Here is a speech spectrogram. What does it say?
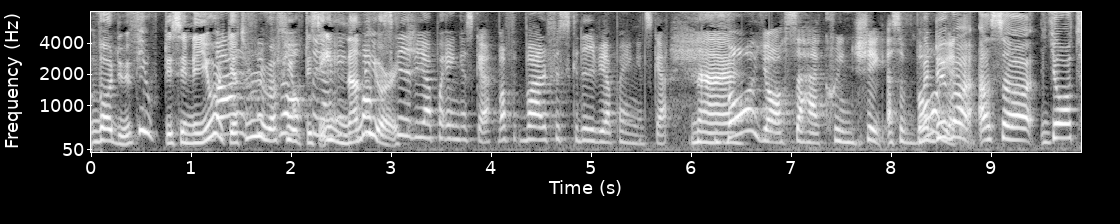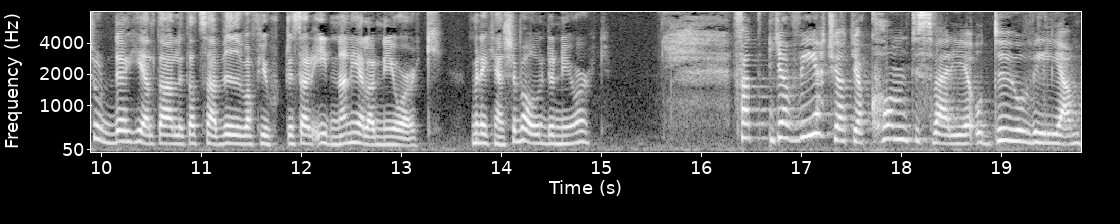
var du fjortis i New York? jag trodde du var Varför fjortis innan New Varför York. skriver jag på engelska? Varför, varför skriver jag på engelska? Nej. Var jag så här cringeig? Alltså var Men du jag var, det? alltså jag trodde helt ärligt att så här, vi var fjortisar innan hela New York. Men det kanske var under New York. För att jag vet ju att jag kom till Sverige och du och William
